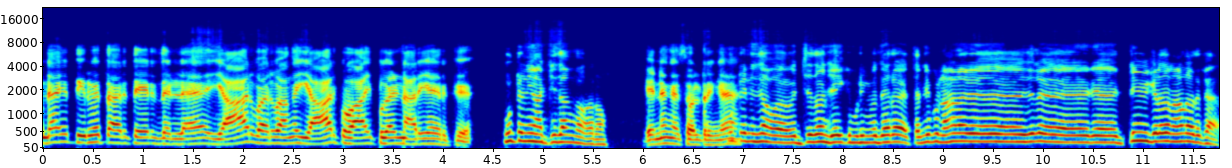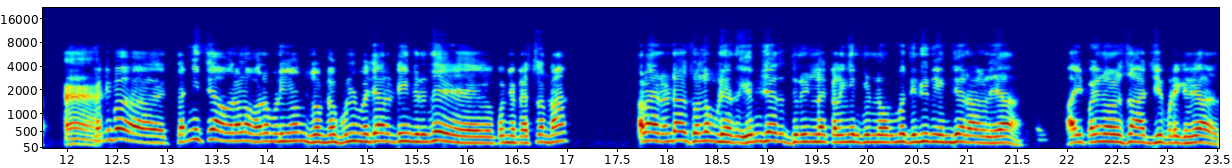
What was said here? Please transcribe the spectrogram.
ரெண்டாயிரத்தி இருபத்தி ஆறு தேர்தல்ல யார் வருவாங்க யாருக்கு வாய்ப்புகள் நிறைய இருக்கு? கூட்டணி ஆட்சி தாங்க வரும். என்னங்க சொல்றீங்க? கூட்டணி தான் வச்சுதான் ஜெயிக்க முடியுமே தவிர கண்டிப்பா நானும் இதுல டிவிக்கில தான் நானும் இருக்கேன். கண்டிப்பா தன்னிச்சா அவரால வர முடியும்னு சொன்ன ஃபுல் மெஜாரிட்டிங்கிறது கொஞ்சம் கஷ்டம் தான் ஆனா ரெண்டாவது சொல்ல முடியாது. எம்ஜிஆர் துறையில கலைஞர் பிரிவில் வரும்போது திடீர்னு எம்ஜிஆர் ஆகலையா? ஆகி பதினோரு வருஷம் ஆட்சி படைக்கலையா?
